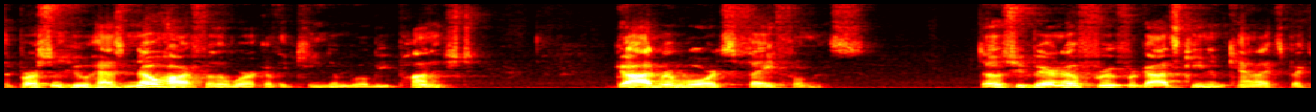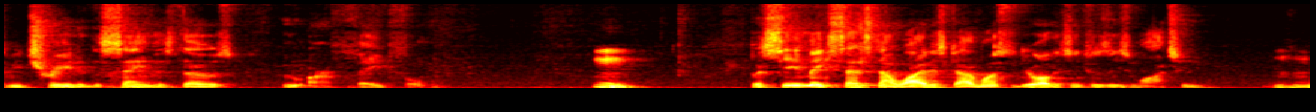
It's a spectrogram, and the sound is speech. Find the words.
The person who has no heart for the work of the kingdom will be punished. God rewards faithfulness. Those who bear no fruit for God's kingdom cannot expect to be treated the same as those who are faithful. Mm. But see, it makes sense now. Why does God want us to do all these things? Because He's watching. hmm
